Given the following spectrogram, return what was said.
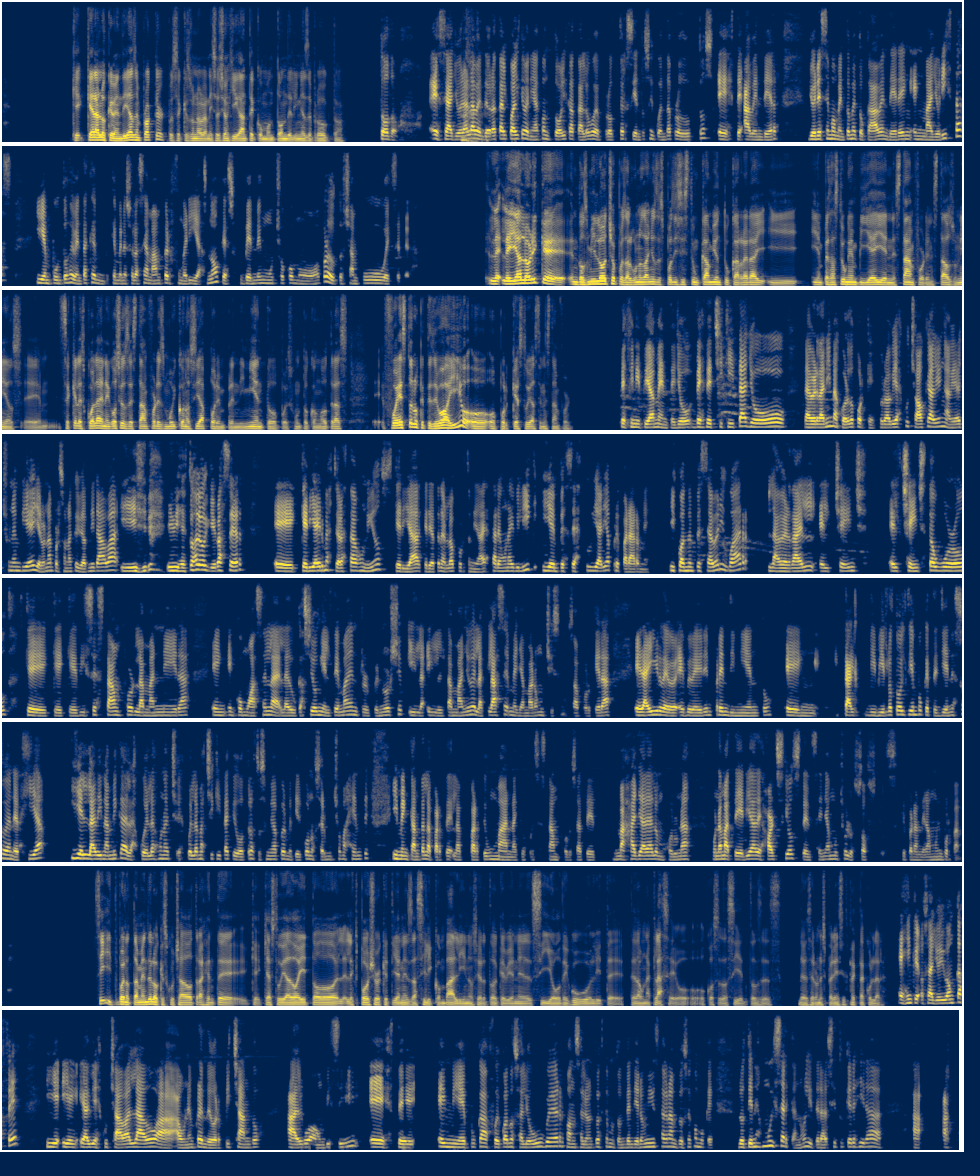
¿Qué, ¿Qué, era lo que vendías en Procter? Pues sé que es una organización gigante con un montón de líneas de producto. Todo, o sea, yo era la vendedora tal cual que venía con todo el catálogo de Procter, 150 productos, este, a vender. Yo en ese momento me tocaba vender en, en mayoristas y en puntos de venta que, que, en Venezuela se llaman perfumerías, ¿no? Que venden mucho como productos, champú, etcétera. Le leía Lori que en 2008, pues algunos años después hiciste un cambio en tu carrera y, y, empezaste un MBA en Stanford, en Estados Unidos. Eh, sé que la Escuela de Negocios de Stanford es muy conocida por emprendimiento, pues junto con otras. Eh, ¿Fue esto lo que te llevó ahí o, o por qué estudiaste en Stanford? Definitivamente, yo desde chiquita, yo la verdad ni me acuerdo por qué, pero había escuchado que alguien había hecho un MBA y era una persona que yo admiraba y, y dije, esto es algo que quiero hacer eh, quería irme a estudiar a Estados Unidos, quería, quería tener la oportunidad de estar en una Ivy League y empecé a estudiar y a prepararme. Y cuando empecé a averiguar, la verdad, el, el change, el change the world que, que, dice Stanford, la manera en, en, cómo hacen la, educación y el tema de entrepreneurship y, el tamaño de la clase me llamaron muchísimo, o sea, porque era, era ir de, ver emprendimiento, en vivirlo todo el tiempo que te llene eso de energía, y en la dinámica de la escuela es una escuela más chiquita que otra, entonces me va a permitir conocer mucho más gente y me encanta la parte, la parte humana que ofrece Stanford, o sea, te, más allá de a lo mejor una, una materia de hard skills, te enseña mucho los soft skills, que para mí era muy importante. Sí, y bueno, también de lo que he escuchado otra gente que, que ha estudiado ahí todo el, exposure que tienes a Silicon Valley, ¿no es cierto? Que viene el CEO de Google y te, te da una clase o, o, cosas así, entonces debe ser una experiencia espectacular. Es increíble, o sea, yo iba a un café y, y, y escuchaba al lado a, a, un emprendedor pichando algo a un VC. Este, en mi época fue cuando salió Uber, cuando salió todo este montón, vendieron Instagram, entonces como que lo tienes muy cerca, ¿no? Literal, si tú quieres ir a, a,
